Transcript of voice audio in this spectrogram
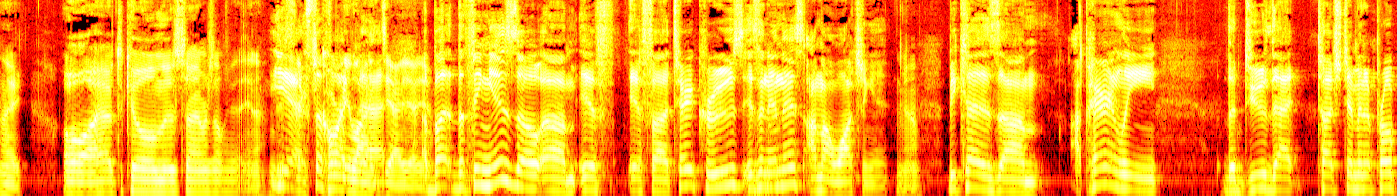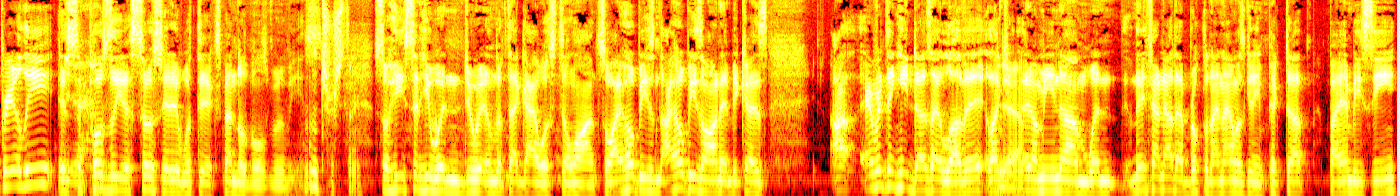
like oh I have to kill him this time or something. Like that? Just, yeah, like, stuff corny like lines. that. Yeah, yeah, yeah. But the thing is, though, um, if if uh, Terry Crews isn't in this, I'm not watching it yeah. because um, apparently the dude that touched him inappropriately is Yeah. supposedly associated with the Expendables movies. Interesting. So he said he wouldn't do it if that guy was still on. So I hope he's I hope he's on it because uh, everything he does, I love it. Like Yeah. I mean, um, when they found out that Brooklyn Nine Nine was getting picked up by NBC,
